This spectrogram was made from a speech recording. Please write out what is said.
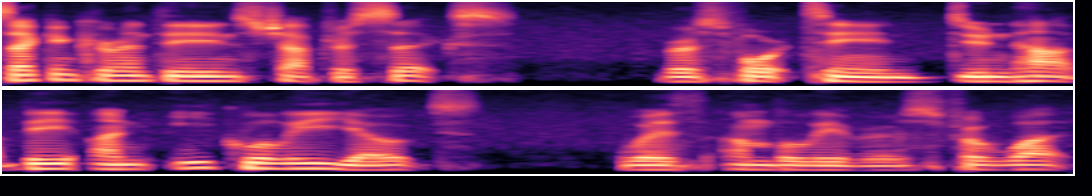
2 Corinthians chapter 6 verse 14 do not be unequally yoked with unbelievers? For what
